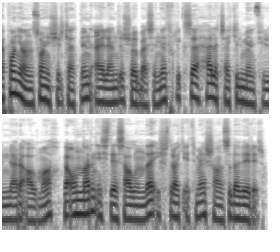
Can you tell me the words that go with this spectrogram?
Yaponiyanın Sony şirkətinin əyləncə şöbəsi Netflix-ə hələ çəkilməyən filmləri almaq və onların istehsalında iştirak etmək şansı da verir.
